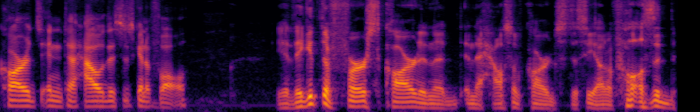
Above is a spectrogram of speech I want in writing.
cards into how this is going to fall. Yeah, they get the first card in the in the house of cards to see how it falls, and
